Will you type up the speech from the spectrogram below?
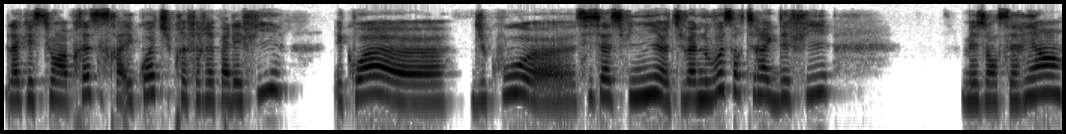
la question après, ce sera, et quoi, tu préférais pas les filles? Et quoi, euh, du coup, euh, si ça se finit, tu vas de nouveau sortir avec des filles? Mais j'en sais rien,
